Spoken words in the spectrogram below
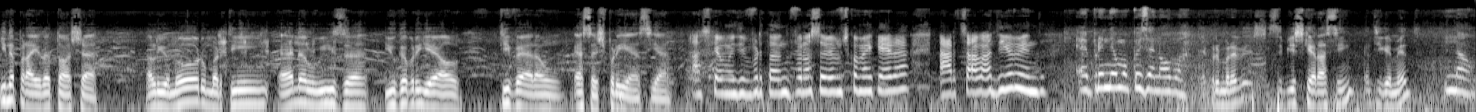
e na Praia da Tocha. A Leonor, o Martim, a Ana Luísa e o Gabriel tiveram essa experiência. Acho que é muito importante para nós sabermos como é que era a arte chávega antigamente. É aprender uma coisa nova. É a primeira vez? Sabias que era assim antigamente? Não,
